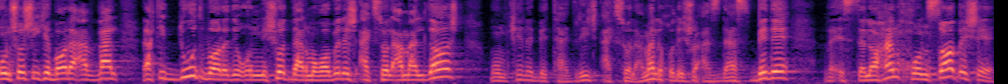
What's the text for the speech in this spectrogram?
اون ششی که بار اول وقتی دود وارد اون می‌شد در مقابلش عکس عمل داشت ممکنه به تدریج عکس عمل خودش رو از دست بده و اصطلاحا خونسا بشه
